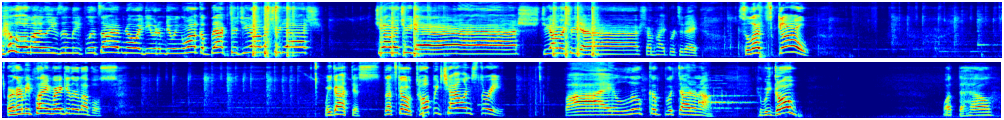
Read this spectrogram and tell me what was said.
Hello, my leaves and leaflets. I have no idea what I'm doing. Welcome back to Geometry Dash. Geometry Dash. Geometry Dash. I'm hyper today. So let's go. We're going to be playing regular levels. We got this. Let's go. Topi Challenge 3. By Luca, but I don't know. Here we go. What the hell?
